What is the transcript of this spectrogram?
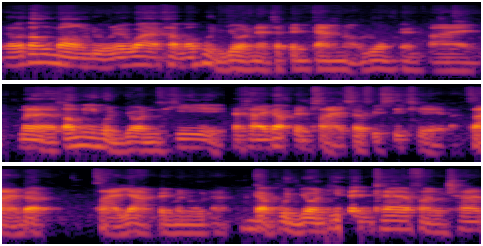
เราก็ต้องมองดูด้วยว่าคำว่าหุ่นยนต์เนี่ยจะเป็นการเหมารวมเกินไป มันอาจจะต้องมีหุ่นยนต์ที่คล้ายๆกับเป็นสาย sophisticated สายแบบสายอยากเป็นมนุษย์อะกับหุ่นยนต์ที่เป็นแค่ฟังก์ชัน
